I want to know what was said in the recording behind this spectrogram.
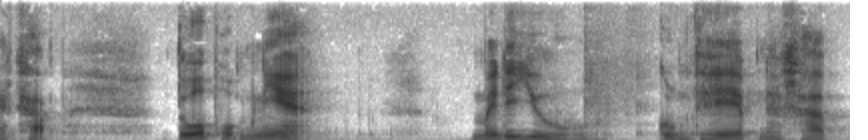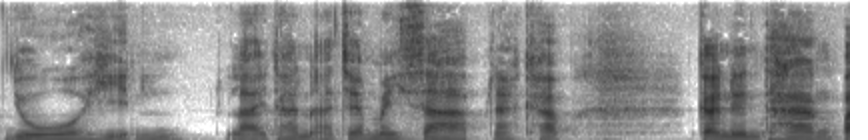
นะครับ ตัวผมเนี่ยไม่ได้อยู่กรุงเทพนะครับ อยู่หัวหินหลายท่านอาจจะไม่ทราบนะครับ การเดินทางไป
